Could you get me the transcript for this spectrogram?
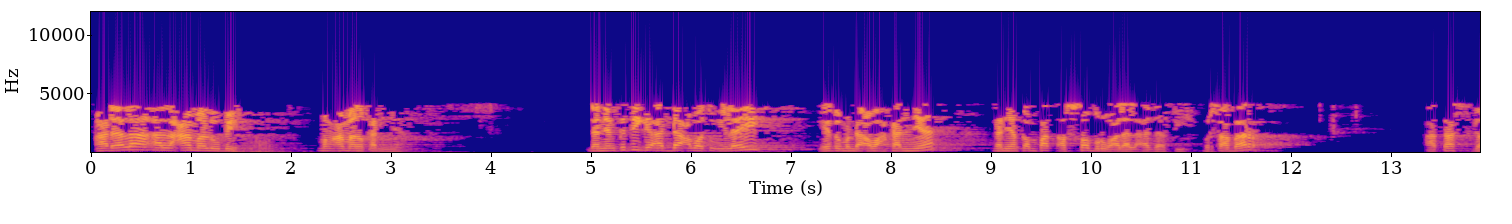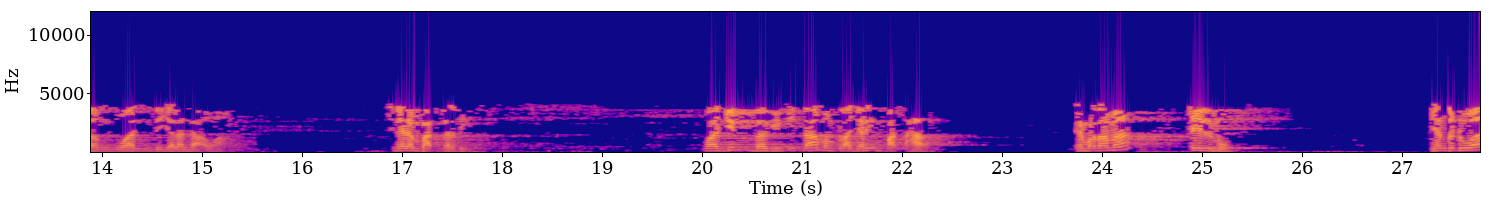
adalah al-amalu bih, mengamalkannya. Dan yang ketiga ad-da'watu ilaih, yaitu mendakwahkannya. Dan yang keempat as-sabru 'alal adzafi, bersabar atas gangguan di jalan dakwah. Sini ada empat berarti. Wajib bagi kita mempelajari empat hal. Yang pertama, ilmu. Yang kedua,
